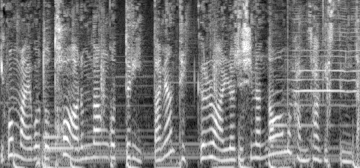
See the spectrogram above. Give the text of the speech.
이곳 말고도 더 아름다운 곳들이 있다면 댓글로 알려주시면 너무 감사하겠습니다.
